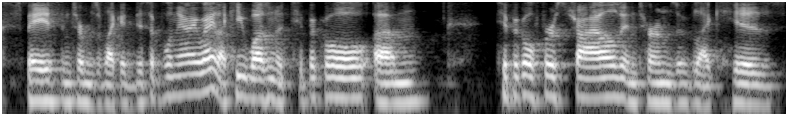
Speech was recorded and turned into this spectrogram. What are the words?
space in terms of like a disciplinary way. Like he wasn't a typical um, typical first child in terms of like his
